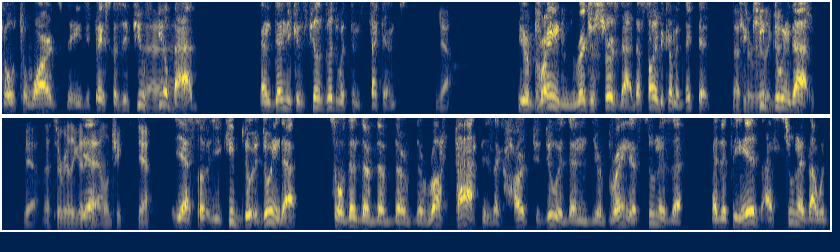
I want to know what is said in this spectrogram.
go towards the easy fix because if you uh, feel bad, and then you can feel good within seconds. Yeah. Your brain registers that. That's how you become addicted. That's you a really keep good, doing that. Yeah, that's a really good yeah. analogy. Yeah. Yeah. So you keep do, doing that. So then the, the the the rough path is like hard to do it. Then your brain, as soon as the and the thing is, as soon as I would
